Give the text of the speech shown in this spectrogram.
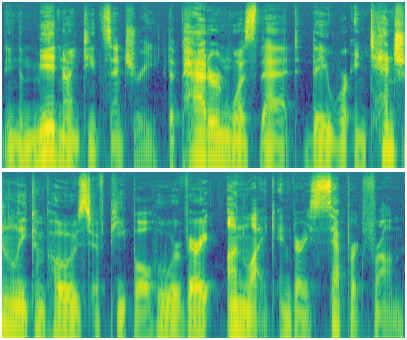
in the mid 19th century, the pattern was that they were intentionally composed of people who were very unlike and very separate from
